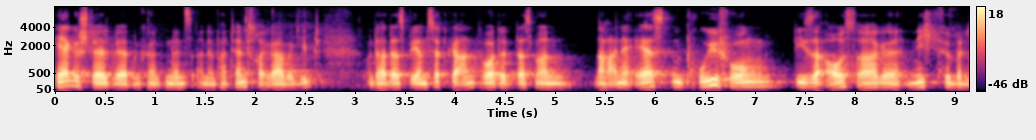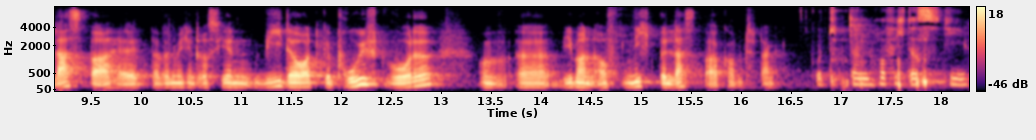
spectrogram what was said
hergestellt werden könnten, wenn es eine Patentfreigabe gibt. Und da hat das BMZ geantwortet, dass man nach einer ersten Prüfung diese Aussage nicht für belastbar hält. Da würde mich interessieren, wie dort geprüft wurde und äh, wie man auf nicht belastbar kommt. Danke. Gut, dann hoffe ich, dass die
